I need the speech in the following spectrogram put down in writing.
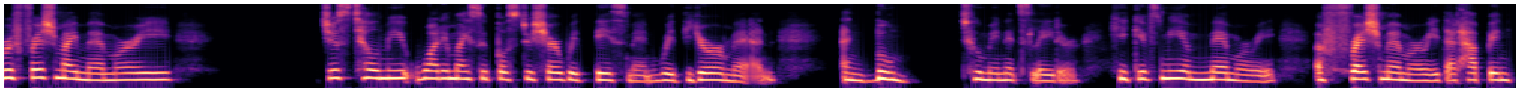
refresh my memory. Just tell me what am I supposed to share with this man, with your man? And boom, two minutes later, he gives me a memory, a fresh memory that happened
